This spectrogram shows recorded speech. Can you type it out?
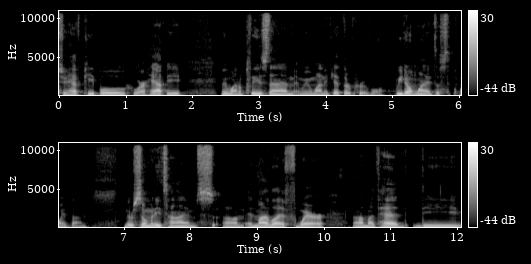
to have people who are happy. We want to please them and we want to get their approval. We don't want to disappoint them. There's so many times um, in my life where um, I've had the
